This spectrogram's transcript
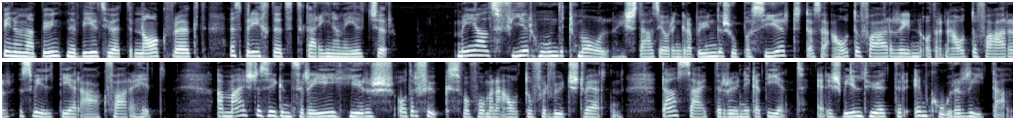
bei einem Bündner Wildhüter nachgefragt. Es berichtet Carina Melcher. Mehr als 400 Mal ist dieses Jahr in Graubünden schon passiert, dass eine Autofahrerin oder ein Autofahrer ein Wildtier angefahren hat. Am meisten sind es Reh, Hirsch oder Füchse, die von einem Auto verwünscht werden. Das sagt der Röniger Dient. Er ist Wildhüter im Churer Rheintal.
